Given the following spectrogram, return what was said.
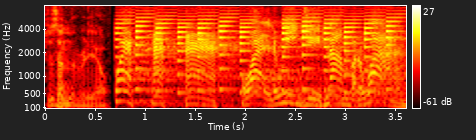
Just end the video. Waluigi number one.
